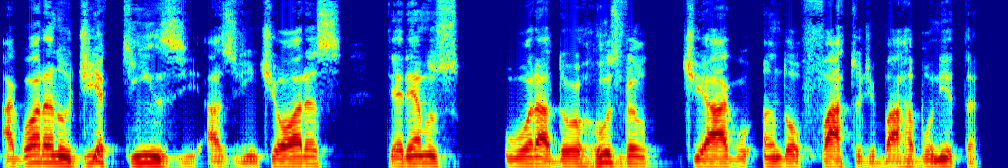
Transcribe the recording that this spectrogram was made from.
Agora, no dia 15, às 20 horas, teremos o orador Roosevelt Tiago Andolfato, de Barra Bonita,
